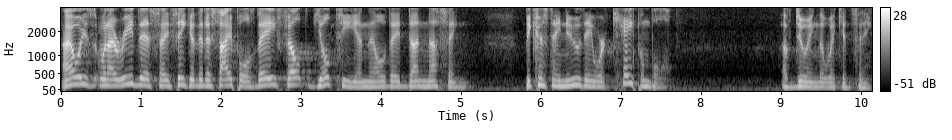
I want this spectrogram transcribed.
I always, when I read this, I think of the disciples. They felt guilty and though they'd done nothing because they knew they were capable of doing the wicked thing.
